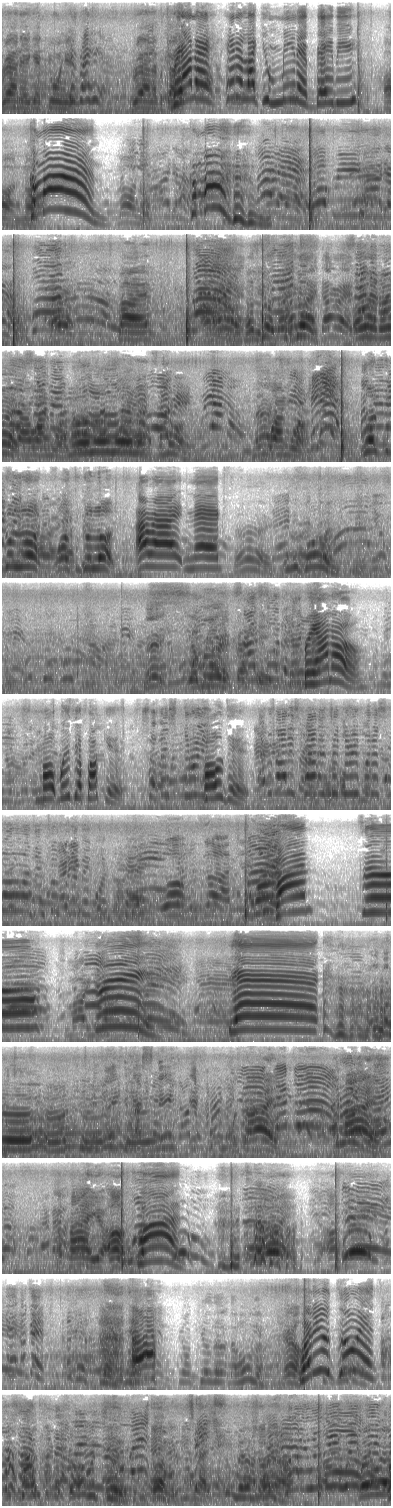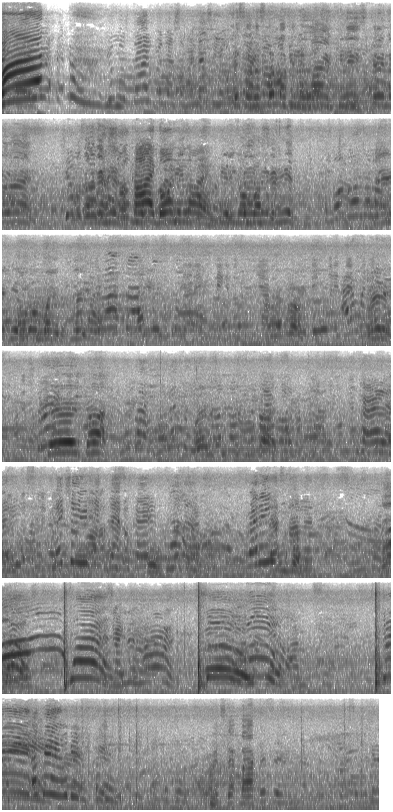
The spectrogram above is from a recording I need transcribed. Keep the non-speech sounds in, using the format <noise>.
Brianna, get two hits. It's right here. Brianna, because Brianna, hit it like you mean it, baby. Oh no. Come on. No, no. Come on. Five. Five. That's good, that's good. All right. All right, all right. One more. No, no, no, no. Come Brianna. One more. Hit it. One for good luck. One for good luck. All right, next. Hey, where you going? Hey, Amari. Size quarter. Brianna, hold, where's your bucket? So it's three. Hold it. Everybody's counting to three for the small ones and two for the big ones, okay? Oh, gosh. One, two, three. Yay. Okay. Okay. Okay, you're up. One, two. Okay, okay, okay. Ah, You gonna kill the, the holder. Girl. what are you doing? What's wrong with you? Him, he's next. Wait, wait, wait, wait. One. You almost died, Vanessa. Vanessa, you almost Listen, let's step back in the line, please. Stay in the line. She almost gonna get hit. Okay, go on the line. Kid, he's gonna bust it. Hit. Go, go, go, go. Kid, he's gonna bust it. Please. All right, come. Ready? Stay back. Where is the kick back? Ready? Make sure you hit that, okay? Not that. Ready? Go. One. Two. Three. Okay, okay, okay. All right, step back.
